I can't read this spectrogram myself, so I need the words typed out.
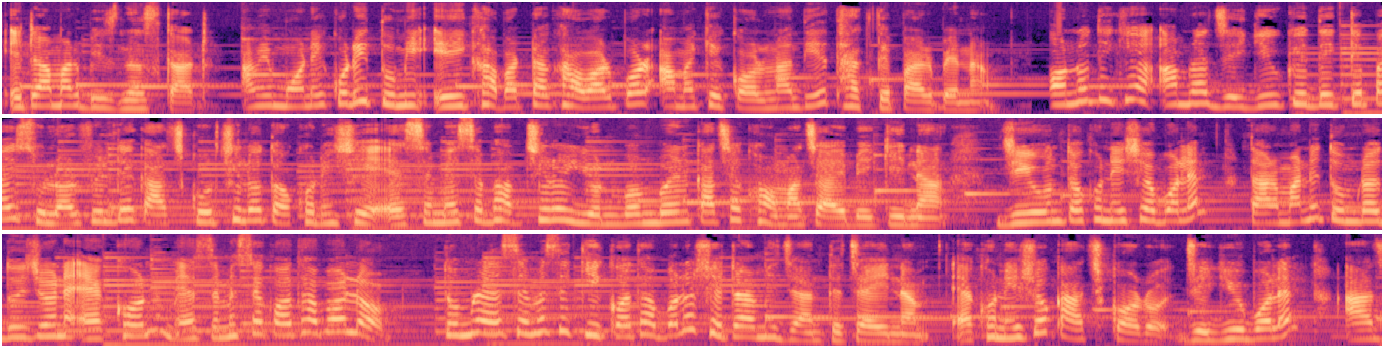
এটা আমার বিজনেস কার্ড। আমি মনে করি তুমি এই খাবারটা খাওয়ার পর আমাকে কল না দিয়ে থাকতে পারবে না। অন্যদিকে আমরা জেগিউকে দেখতে পাই সোলার ফিল্ডে কাজ করছিল, তখনই সে এস এম এস ভাবছিল ইয়নবম্বের কাছে ক্ষমা চাইবে কিনা। জিউন তখন এসে বলে তার মানে তোমরা দুইজন এখন এস এম এস এ কথা বলো? তোমরা এস এম এস কি কথা বলো সেটা আমি জানতে চাই না। এখন এসো কাজ করো। জেগিউ বলে আজ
